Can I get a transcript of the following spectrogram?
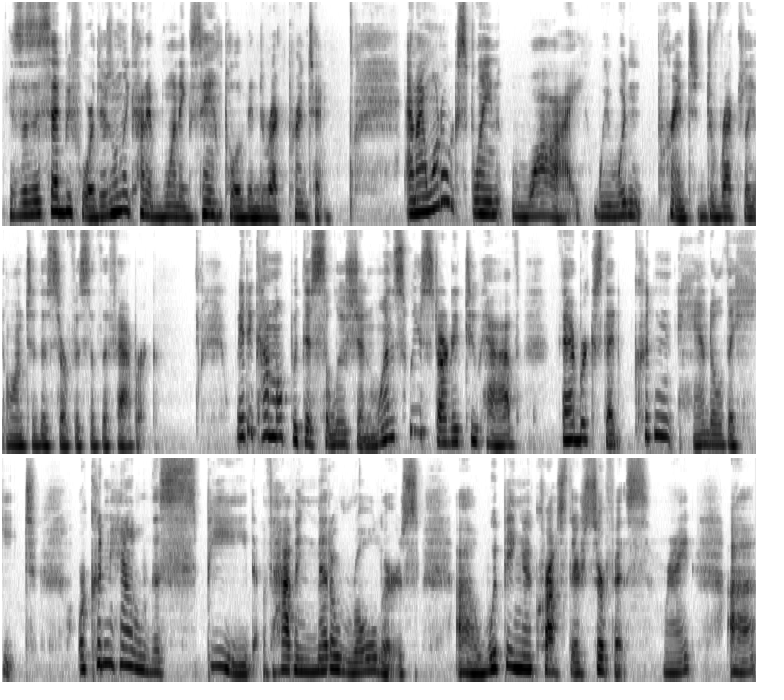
Because as I said before, there's only kind of one example of indirect printing. And I want to explain why we wouldn't print directly onto the surface of the fabric. We had to come up with this solution once we started to have fabrics that couldn't handle the heat or couldn't handle the speed of having metal rollers uh, whipping across their surface, right? Uh,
